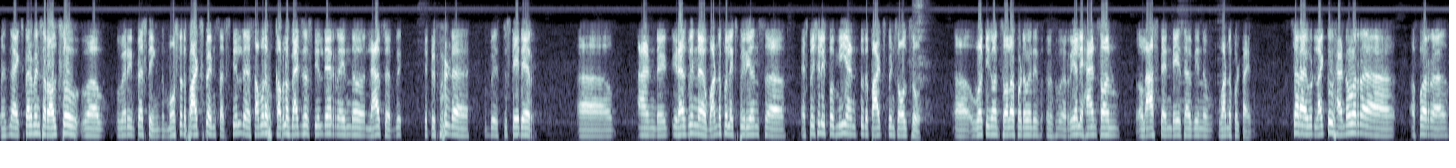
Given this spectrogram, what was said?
the experiments are also uh, very interesting. The, most of the participants are still there. Some of the couple of batches are still there in the labs. They, they preferred uh, to stay there. Uh, and it, it, has been a wonderful experience, uh, especially for me and to the participants also. Uh, working on solar photovoltaic, really hands-on last 10 days have been a wonderful time. Sir, I would like to hand over uh, for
